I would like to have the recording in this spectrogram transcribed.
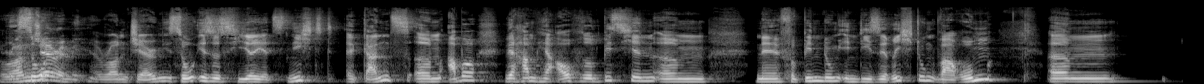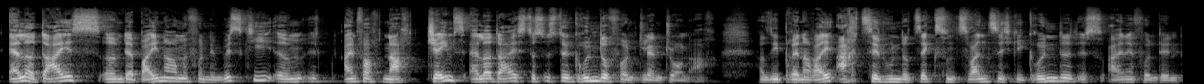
Ron so, Jeremy. Ron Jeremy. So ist es hier jetzt nicht äh, ganz, ähm, aber wir haben hier auch so ein bisschen ähm, eine Verbindung in diese Richtung. Warum? Ähm, Allardyce, ähm, der Beiname von dem Whisky, ähm, einfach nach James Allardyce, das ist der Gründer von Glendronach. Also die Brennerei 1826 gegründet, ist eine von den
